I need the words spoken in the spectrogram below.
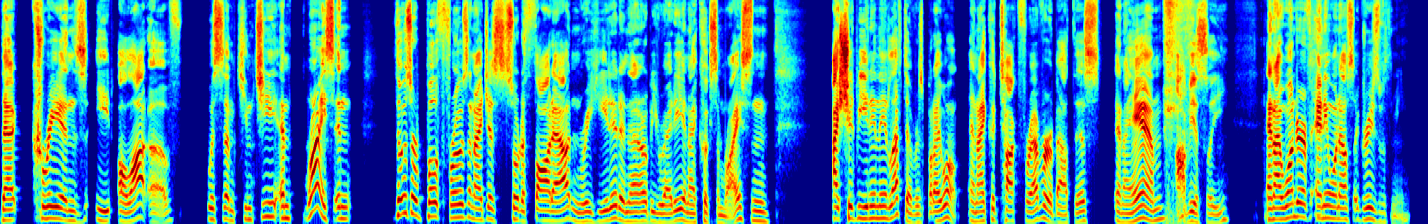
that Koreans eat a lot of with some kimchi and rice. And those are both frozen. I just sort of thawed out and reheated, and then that'll be ready. And I cook some rice, and I should be eating the leftovers, but I won't. And I could talk forever about this, and I am obviously. and I wonder if anyone else agrees with me.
